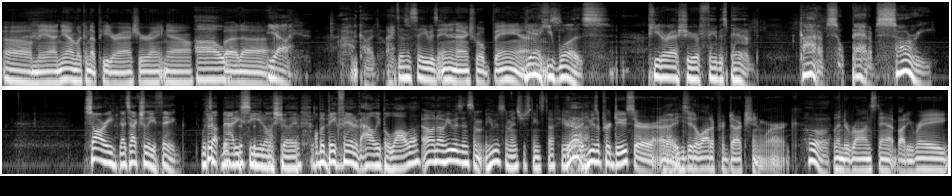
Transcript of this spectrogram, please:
Oh man, yeah, I'm looking up Peter Asher right now. Uh, but uh, Yeah. Oh God. it doesn't say he was in an actual band. Yeah, he was. Peter Asher, famous band. God, I'm so bad. I'm sorry. Sorry, that's actually a thing. What's up, Matty C in Australia? I'm a big fan of Ali Balala. Oh no, he was in some. He was some interesting stuff here. Yeah. Uh, he was a producer. Uh, He did a lot of production work. Huh. Linda Ronstadt, Buddy Ray.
